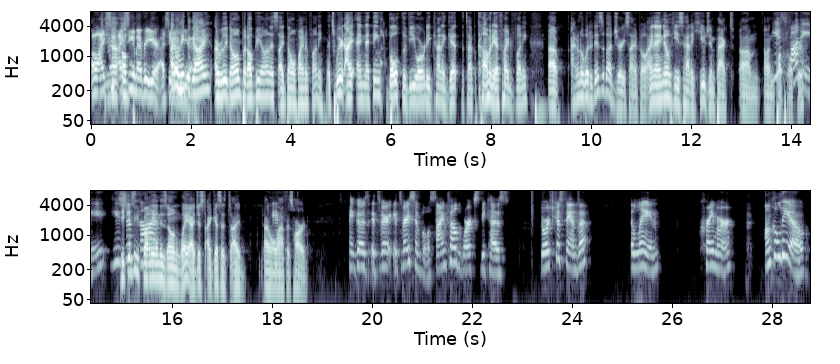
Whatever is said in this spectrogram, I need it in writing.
Oh, I see. Yeah, I see him every year. I see. Him I don't every hate the guy. I really don't. But I'll be honest, I don't find him funny. It's weird. I and I think both of you already kind of get the type of comedy I find funny. Uh, I don't know what it is about Jerry Seinfeld, and I know he's had a huge impact um, on He's pop culture. funny. He's he can be not, funny in his own way. I just, I guess, it's, I, I don't It's- laugh as hard. It goes. It's very. It's very simple. Seinfeld works because George Costanza, Elaine, Kramer, Uncle Leo,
